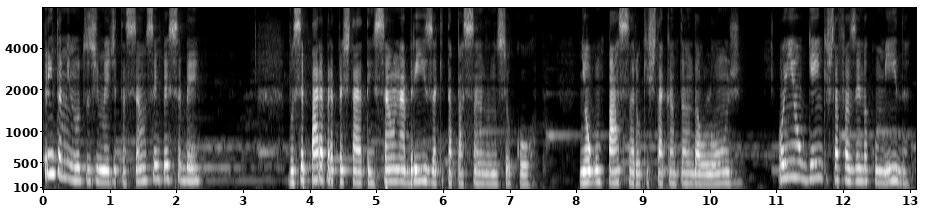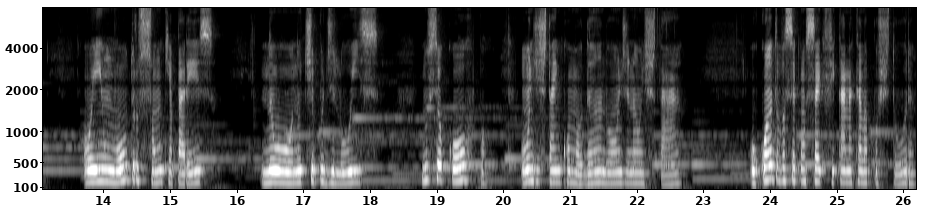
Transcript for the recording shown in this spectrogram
30 minutos de meditação sem perceber. Você para para prestar atenção na brisa que está passando no seu corpo, em algum pássaro que está cantando ao longe, ou em alguém que está fazendo a comida, ou em um outro som que apareça, no, no tipo de luz, no seu corpo, onde está incomodando, onde não está, o quanto você consegue ficar naquela postura.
